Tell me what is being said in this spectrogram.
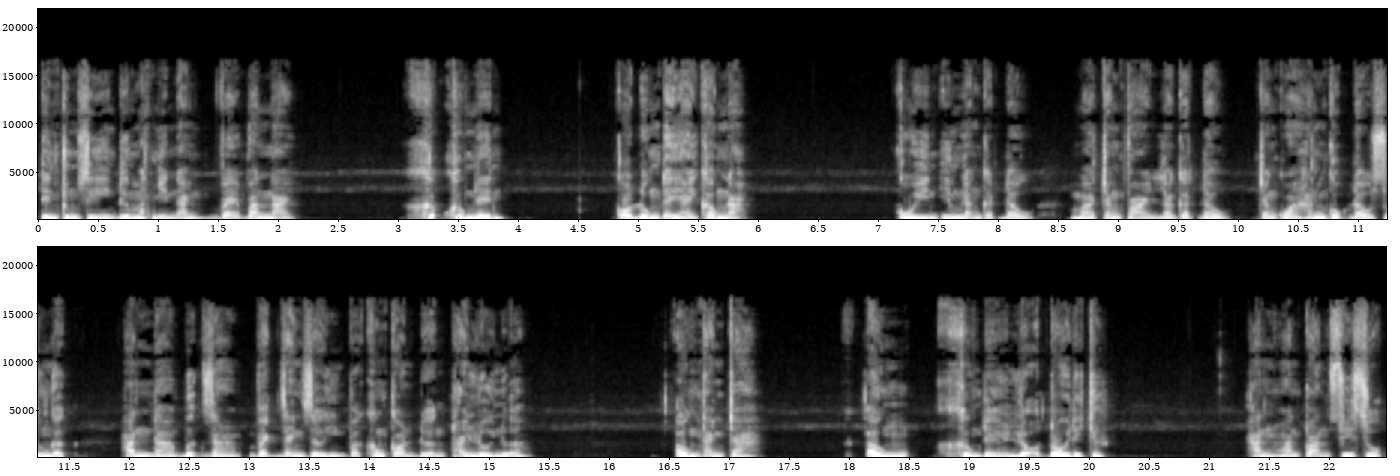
Tên trung sĩ đưa mắt nhìn anh vẻ van nài. Không, không nên. Có đúng đấy hay không nào? Cô in im lặng gật đầu Mà chẳng phải là gật đầu Chẳng qua hắn gục đầu xuống ngực. Hắn đã bước ra vạch ranh giới Và không còn đường thoái lui nữa. Ông thanh tra Ông không để lộ tôi đấy chứ? Hắn hoàn toàn suy sụp.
